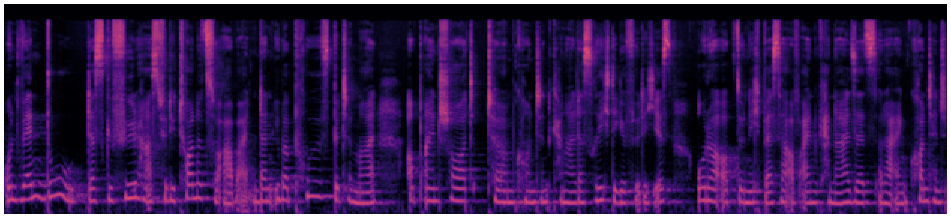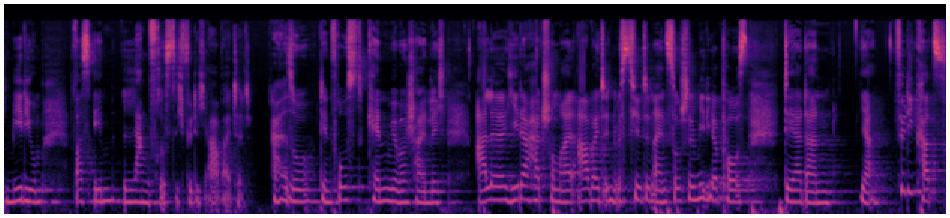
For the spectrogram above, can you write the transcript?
Und wenn du das Gefühl hast, für die Tonne zu arbeiten, dann überprüf bitte mal, ob ein Short-Term-Content-Kanal das Richtige für dich ist oder ob du nicht besser auf einen Kanal setzt oder ein Content-Medium, was eben langfristig für dich arbeitet. Also den Frust kennen wir wahrscheinlich alle. Jeder hat schon mal Arbeit investiert in einen Social Media Post, der dann ja für die Katz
